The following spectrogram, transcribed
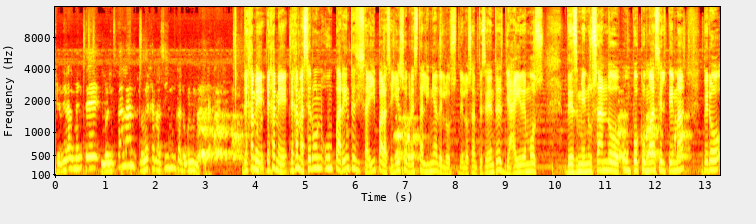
generalmente lo instalan, lo dejan así, nunca lo vuelven a tocar. Déjame, déjame, déjame hacer un, paréntesis ahí para seguir sobre esta línea de los, de los antecedentes. Ya iremos desmenuzando un poco más el tema. Pero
